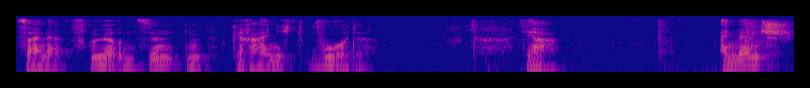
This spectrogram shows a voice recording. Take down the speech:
seiner früheren Sünden gereinigt wurde. Ja, ein Mensch,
